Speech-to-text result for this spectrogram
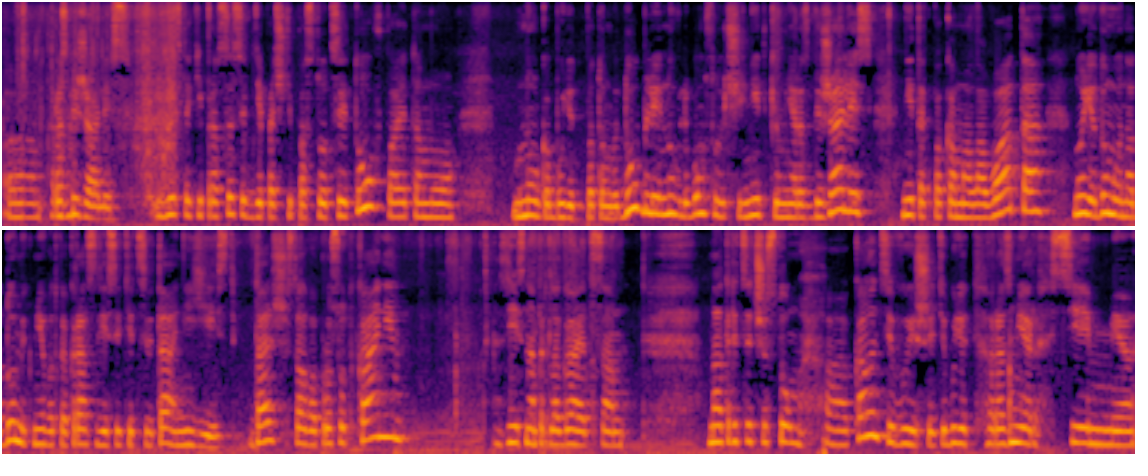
э, разбежались. Есть такие процессы, где почти по 100 цветов, поэтому много будет потом и дублей. Но в любом случае нитки у меня разбежались, ниток пока маловато. Но я думаю, на домик мне вот как раз здесь эти цвета, они есть. Дальше стал вопрос о ткани. Здесь нам предлагается на 36 э, каунте вышить. И будет размер 7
